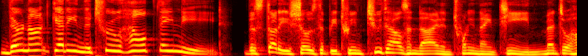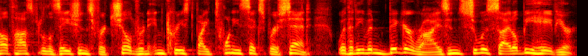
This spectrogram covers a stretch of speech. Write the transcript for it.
they're not getting the true help they need. The study shows that between 2009 and 2019, mental health hospitalizations for children increased by 26%, with an even bigger rise in suicidal behavior.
